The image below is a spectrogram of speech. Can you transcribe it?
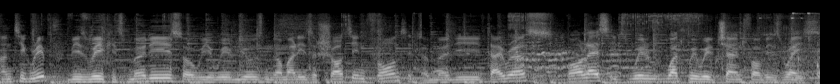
anti-grip. This week it's muddy, so we will use normally the short in front. It's a muddy tires. More or less, it's what we will change for this race.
